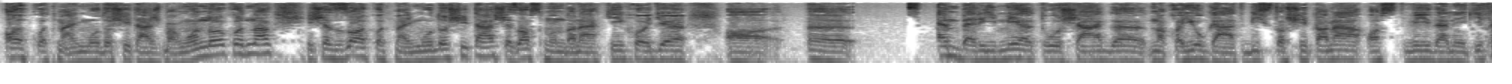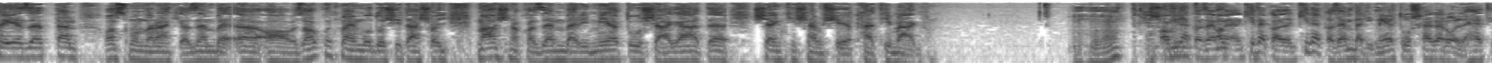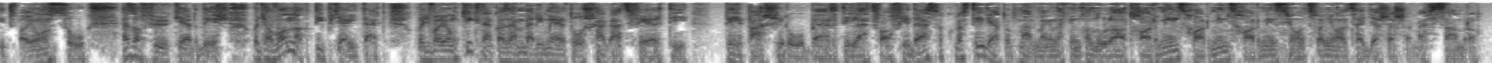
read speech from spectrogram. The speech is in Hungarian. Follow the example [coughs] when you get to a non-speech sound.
alkotmánymódosításban gondolkodnak, és ez az alkotmánymódosítás, ez azt mondaná ki, hogy a emberi méltóságnak a jogát biztosítaná, azt védené kifejezetten, azt mondaná ki az, ember, az alkotmánymódosítás, hogy másnak az emberi méltóságát senki sem sértheti meg. Uh-huh. És kinek az, ember, kinek, a, kinek az emberi méltóságáról lehet itt vajon szó? Ez a fő kérdés. Hogyha vannak tipjeitek, hogy vajon kiknek az emberi méltóságát félti Tépási Róbert, illetve a Fidesz, akkor azt írjátok már meg nekünk a 0630 30 30 88 1-es SMS számra.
